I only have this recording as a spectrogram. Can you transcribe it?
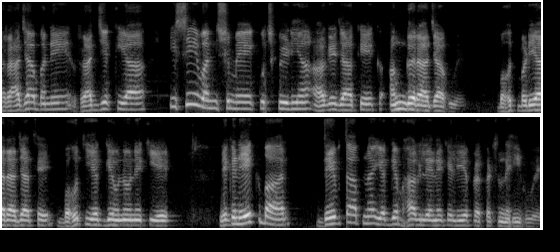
राजा बने, राज्य किया। इसी वंश में कुछ पीढ़ियाँ आगे जाके एक अंग राजा हुए। बहुत बढ़िया राजा थे, बहुत यज्ञ उन्होंने किए। लेकिन एक बार देवता अपना यज्ञ भाग लेने के लिए प्रकट नहीं हुए।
